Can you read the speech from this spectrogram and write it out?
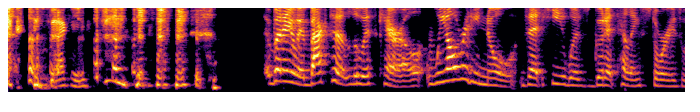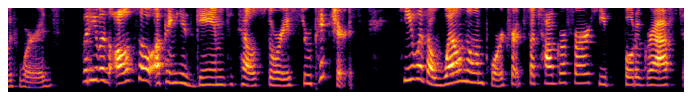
exactly. but anyway, back to Lewis Carroll. We already know that he was good at telling stories with words, but he was also upping his game to tell stories through pictures. He was a well known portrait photographer. He photographed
